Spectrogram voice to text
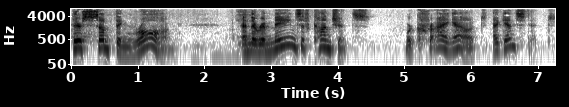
There's something wrong. And the remains of conscience were crying out against it.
